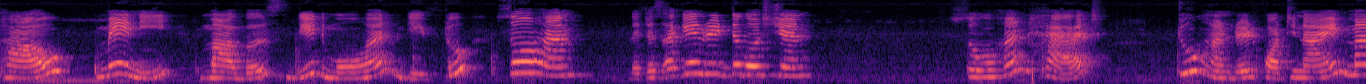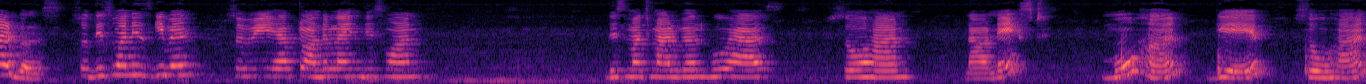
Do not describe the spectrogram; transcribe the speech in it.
How many marbles did Mohan give to Sohan? Let us again read the question. Sohan had 249 marbles. So this one is given. So we have to underline this one. This much marble who has? Sohan. Now next, Mohan gave Sohan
